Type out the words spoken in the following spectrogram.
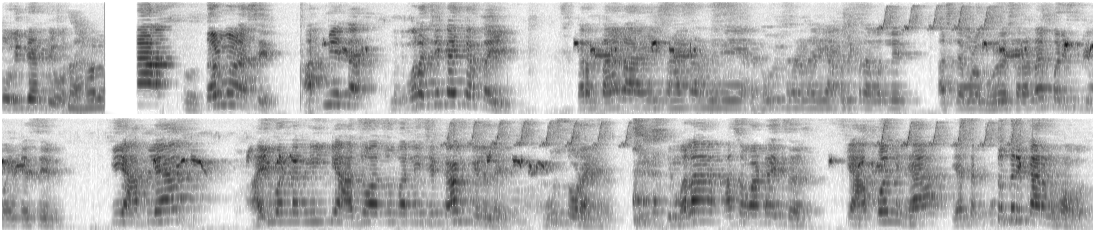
तो विद्यार्थी होता. तळमळ असेल आत्मीयता म्हणजे मला जे काही करता येईल कारण तांडा आहे सहा सहा महिने सरांना या परिसरामधले असल्यामुळे गोविंद सरांना परिस्थिती माहिती असेल की आपल्या आई वडिलांनी की आजो आजोबांनी जे काम केलेलं आहे ऊस तोडायचं की मला असं वाटायचं की आपण ह्या याचं कुठंतरी कारण व्हावं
